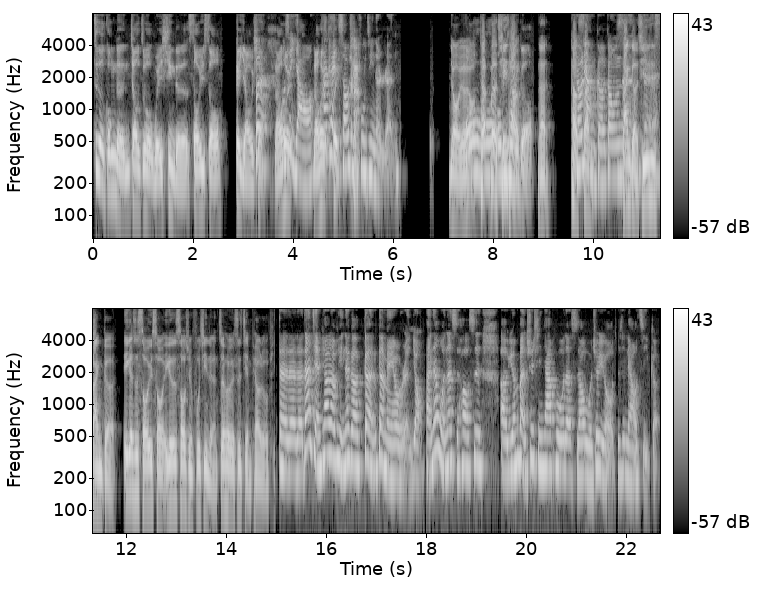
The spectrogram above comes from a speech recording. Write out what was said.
这个功能叫做微信的搜一搜，可以摇一下，然后不会是摇然后，它可以搜寻附近的人，有有有，它没有，哦其实它另外一个那它有两个功能，三个，其实是三个，一个是搜一搜，一个是搜寻附近的人，最后一个是捡漂流瓶。对对对，但捡漂流瓶那个更更没有人用。反正我那时候是呃，原本去新加坡的时候我就有就是聊几个，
